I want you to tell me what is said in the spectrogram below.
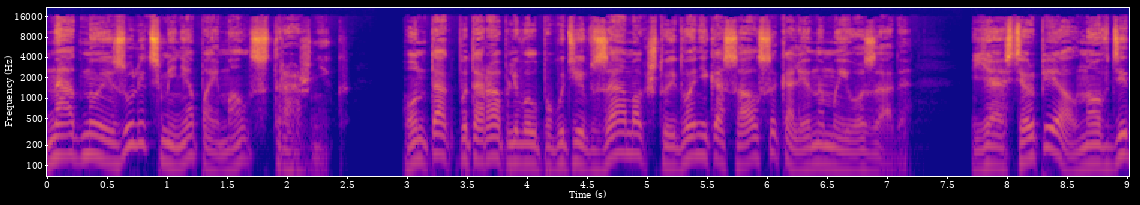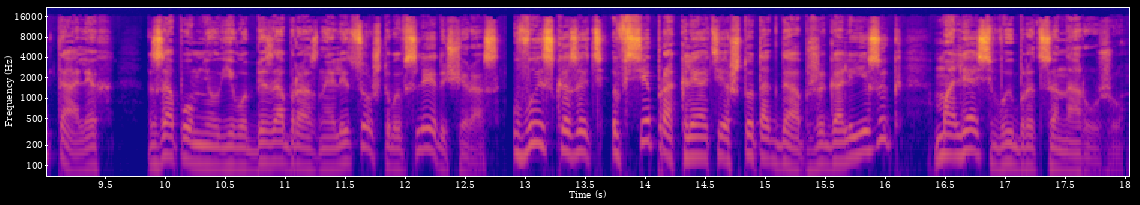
на одной из улиц меня поймал стражник. Он так поторапливал по пути в замок, что едва не касался колена моего зада. Я стерпел, но в деталях запомнил его безобразное лицо, чтобы в следующий раз высказать все проклятия, что тогда обжигали язык, молясь выбраться наружу.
